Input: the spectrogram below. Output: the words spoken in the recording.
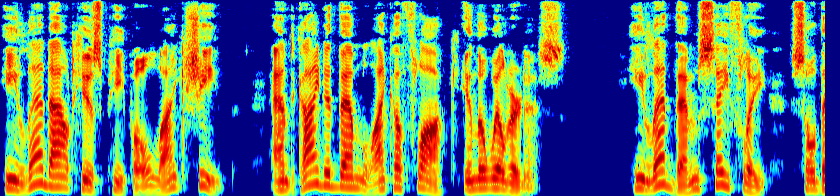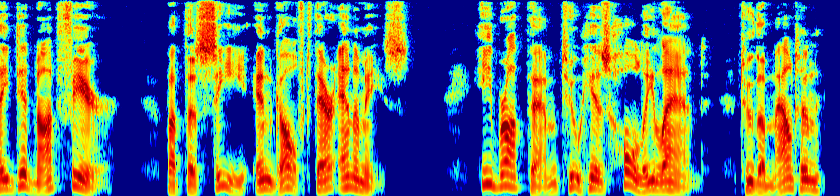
He led out his people like sheep, and guided them like a flock in the wilderness. He led them safely, so they did not fear, but the sea engulfed their enemies. He brought them to his holy land, to the mountain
